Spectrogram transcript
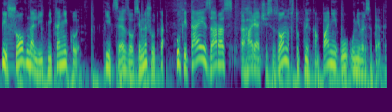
пішов на літні канікули? І це зовсім не шутка. У Китаї зараз гарячий сезон вступних кампаній у університети.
